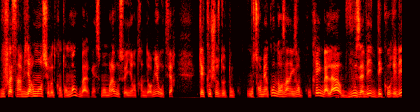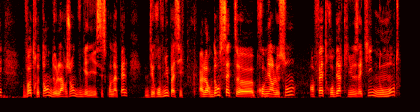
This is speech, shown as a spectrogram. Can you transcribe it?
vous fasse un virement sur votre compte en banque, bah, à ce moment-là, vous soyez en train de dormir ou de faire quelque chose d'autre. Donc, on se rend bien compte dans un exemple concret, bah, là, vous avez décorrélé votre temps de l'argent que vous gagnez. C'est ce qu'on appelle des revenus passifs. Alors dans cette euh, première leçon, en fait, Robert Kiyosaki nous montre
